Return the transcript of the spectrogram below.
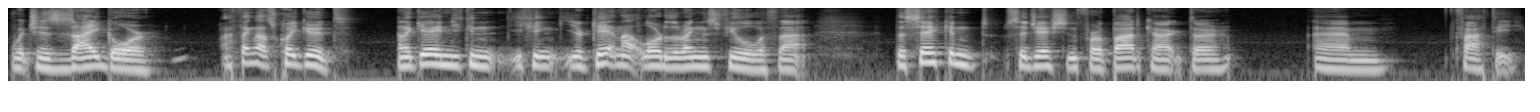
which is Zygor. I think that's quite good. And again, you can you can you're getting that Lord of the Rings feel with that. The second suggestion for a bad character, um, Fatty.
